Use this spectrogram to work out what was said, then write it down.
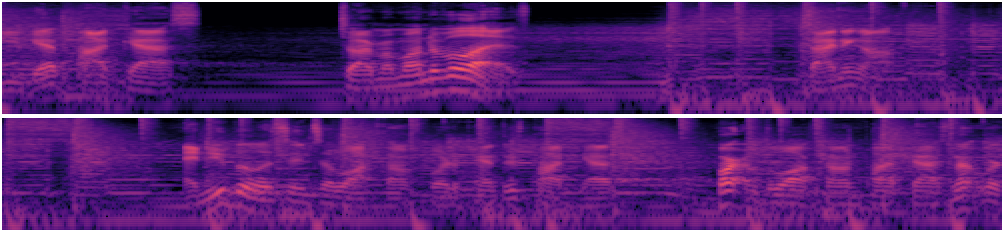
you get podcasts. So I'm Armando Velez, signing off and you've been listening to Locked On Florida Panthers podcast, part of the Locked On Podcast Network.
